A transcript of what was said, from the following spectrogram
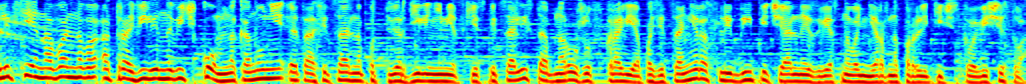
Алексея Навального отравили новичком. Накануне это официально подтвердили немецкие специалисты, обнаружив в крови оппозиционера следы печально известного нервно-паралитического вещества.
